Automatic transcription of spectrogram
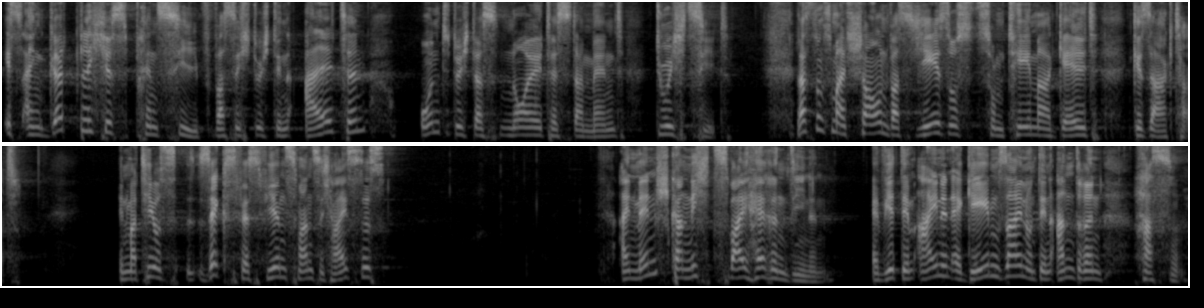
ist ein göttliches Prinzip, was sich durch den Alten und durch das Neue Testament durchzieht. Lasst uns mal schauen, was Jesus zum Thema Geld gesagt hat. In Matthäus 6, Vers 24 heißt es, ein Mensch kann nicht zwei Herren dienen. Er wird dem einen ergeben sein und den anderen hassen.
